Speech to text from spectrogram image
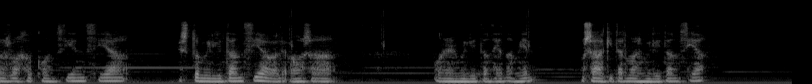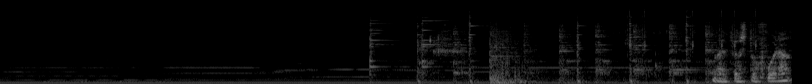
nos baja conciencia. Esto militancia. Vale, vamos a poner militancia también. O sea, a quitar más militancia. Todo esto fuera.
